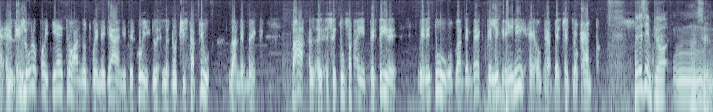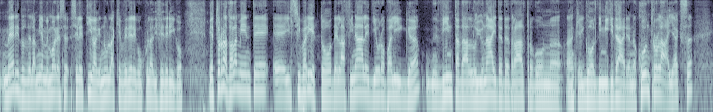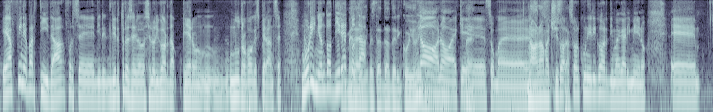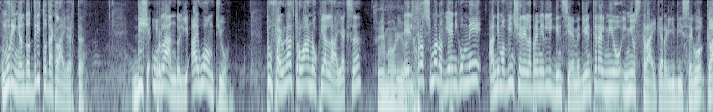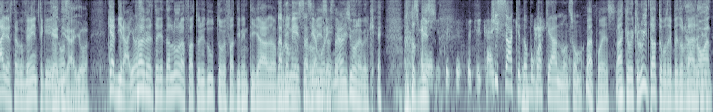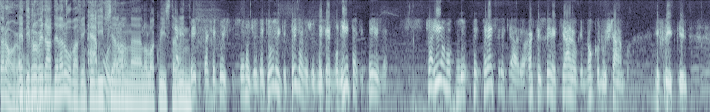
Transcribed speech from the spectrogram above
Eh, e loro poi dietro hanno due mediani, per cui l- l- non ci sta più Van den Beek. Ma eh, se tu fai per dire Veretù, Van den Beek, Pellegrini è un bel centrocampo. Per esempio, mh, mm, ah, sì. merito della mia memoria selettiva che nulla ha a che vedere con quella di Federico, mi è tornato alla mente eh, il siparietto della finale di Europa League, vinta dallo United, tra l'altro con eh, anche il gol di Mkhitaryan contro l'Ajax e a fine partita, forse il direttore se lo, se lo ricorda, Piero, nutro poche speranze, Mourinho andò diretto cioè, da... Questa data rincoglionita? No, no, è che Beh. insomma... È, no, no, ma ci su, sta. Su alcuni ricordi magari meno. Eh, Mourinho andò dritto da Clivert, dice urlandogli I want you. Tu fai un altro anno qui all'Ajax sì, e il prossimo anno vieni con me, andiamo a vincere la Premier League insieme. Diventerà il mio, il mio striker, gli disse. Clivert, ovviamente, che, che è di Raiola. Che è di Raiola. Clivert, sì. che da allora ha fatto di tutto per far dimenticare la Mourinho, promessa, sia promessa sta eh? perché ha smesso. Eh, Chissà che dopo qualche anno, insomma. Beh, può essere. Anche perché lui, intanto, potrebbe tornare. È, 99, di, è di proprietà della Roma finché eh, l'Ipsia appunto, non, no. non, lo acquista. Eh, quindi. Vedi, anche questi sono giocatori che pesano sul moneta che pesa cioè io non, per essere chiaro, anche se è chiaro che non conosciamo i Fritkin,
